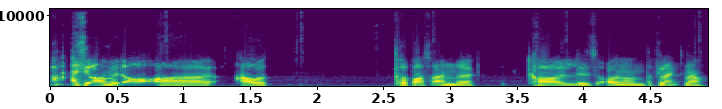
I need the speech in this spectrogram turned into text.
I see Ahmed, uh, our top house and uh, Carl is on the flank now.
